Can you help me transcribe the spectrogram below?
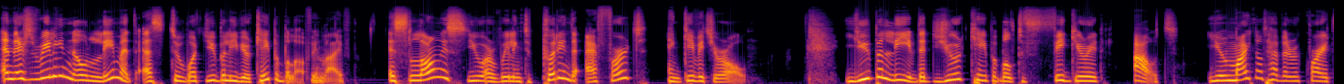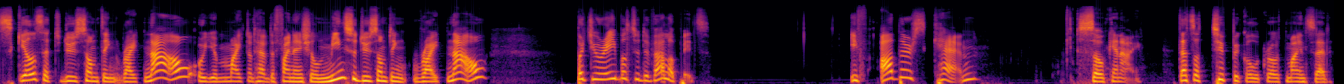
And there's really no limit as to what you believe you're capable of in life, as long as you are willing to put in the effort and give it your all. You believe that you're capable to figure it out. You might not have the required skill set to do something right now, or you might not have the financial means to do something right now, but you're able to develop it. If others can, so can I. That's a typical growth mindset.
